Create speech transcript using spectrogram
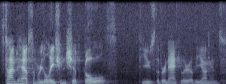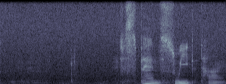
It's time to have some relationship goals, to use the vernacular of the youngins. Just spend sweet time.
